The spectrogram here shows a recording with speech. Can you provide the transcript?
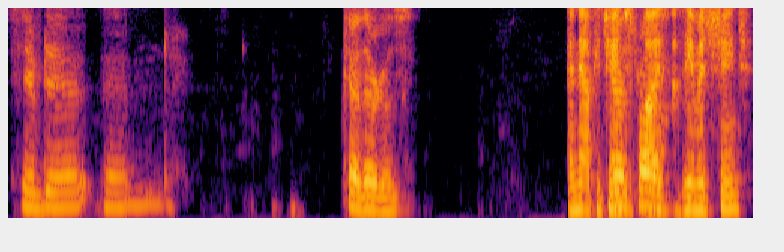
Saved it and okay, there it goes. And now, if you change it's the size, probably- does the image change?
